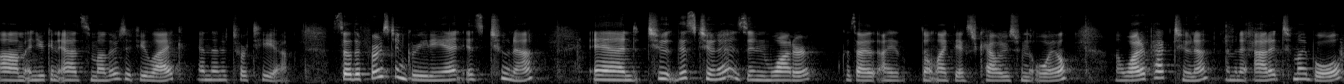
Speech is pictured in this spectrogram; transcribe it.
Um, and you can add some others if you like, and then a tortilla. So the first ingredient is tuna, and this tuna is in water because I, I, don't like the extra calories from the oil. A water packed tuna. I'm going to add it to my bowl.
